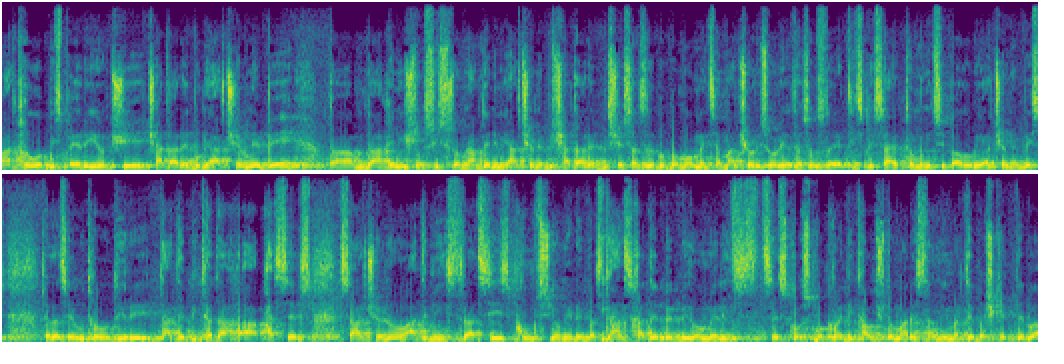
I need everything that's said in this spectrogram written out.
მართლობის პერიოდში ჩატარებული არჩევნები და უნდა აღინიშნოს ის რომ რამდენიმე არჩევნების ჩატარების შესაძლებლობა მომეცა მათ შორის 2021 წლის საერთო მუნიციპალური არჩევნების სადაც ეუთოოდირი დადებითად აფასებს საარჩევნო ადმინისტრაციის ფუნქციონირებას განცხადებები რომელიც ცესკოს მოქმედი თავმჯდომარესთან მიმართება შეკეთდება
